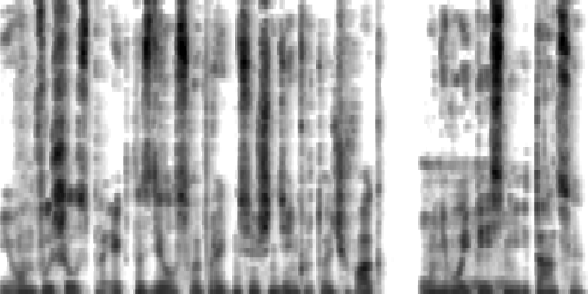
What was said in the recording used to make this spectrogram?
И он вышел из проекта, сделал свой проект. На сегодняшний день крутой чувак. У него и песни, и танцы.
